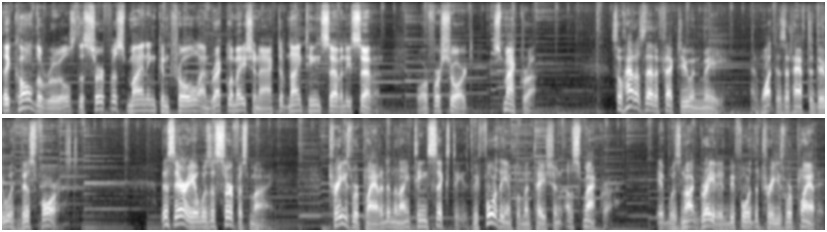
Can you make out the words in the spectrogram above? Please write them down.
They called the rules the Surface Mining Control and Reclamation Act of 1977, or for short, SMCRA. So how does that affect you and me? And what does it have to do with this forest? This area was a surface mine. Trees were planted in the 1960s before the implementation of SMCRA. It was not graded before the trees were planted.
